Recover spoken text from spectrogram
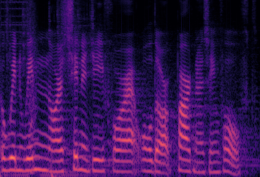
a win-win or a synergy for all the partners involved.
